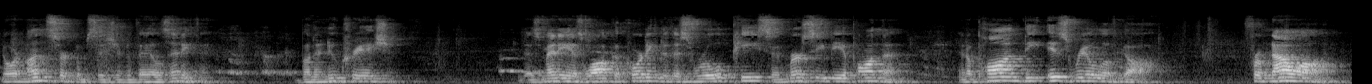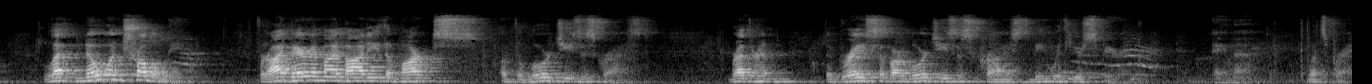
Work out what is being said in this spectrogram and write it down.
nor uncircumcision avails anything, but a new creation. And as many as walk according to this rule, peace and mercy be upon them and upon the Israel of God. From now on, Let no one trouble me, for I bear in my body the marks of the Lord Jesus Christ. Brethren, the grace of our Lord Jesus Christ be with your spirit. Amen. Let's pray.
